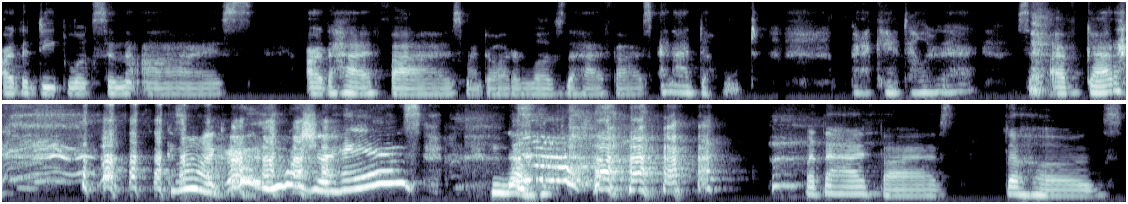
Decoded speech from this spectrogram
are the deep looks in the eyes, are the high fives. My daughter loves the high fives, and I don't, but I can't tell her that. So I've got to, because I'm like, oh, you wash your hands? No. but the high fives, the hugs,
